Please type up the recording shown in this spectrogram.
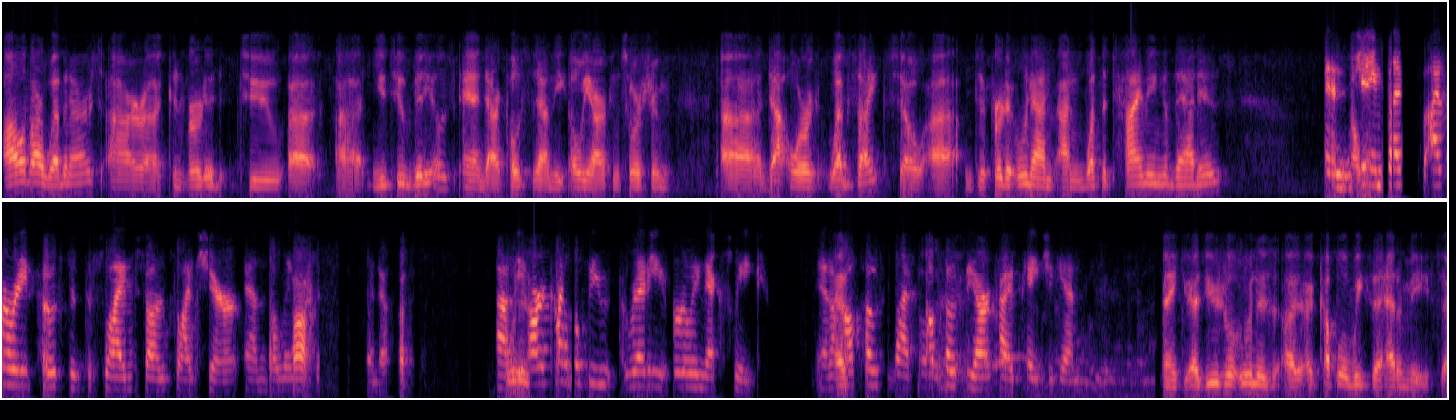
all of our webinars are uh, converted to uh, YouTube videos and are posted on the OER Consortium .org website. So defer to Una on, on, what the timing of that is. And oh. James, I've, I've already posted the slides on SlideShare and the link ah. to the window. Uh, the archive will be ready early next week, and I'll post that. I'll post the archive page again. Thank you. As usual, Una's a, a couple of weeks ahead of me, so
